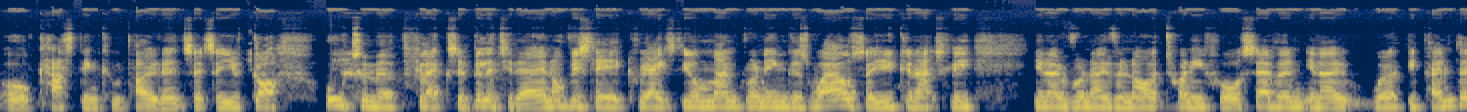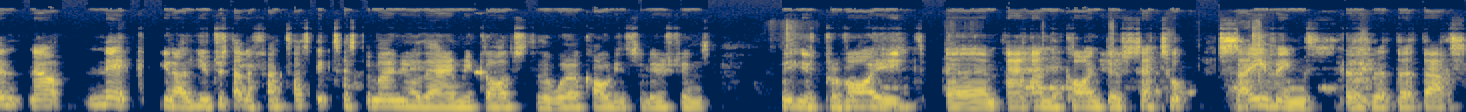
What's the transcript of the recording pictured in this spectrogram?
or casting components. So, you've got ultimate flexibility there, and obviously it creates the unmanned running as well. So you can actually, you know, run overnight, twenty four seven. You know, work dependent. Now, Nick, you know, you've just had a fantastic testimonial there in regards to the work holding solutions that you've provided um, and, and, the kind of setup savings that, that, that that's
